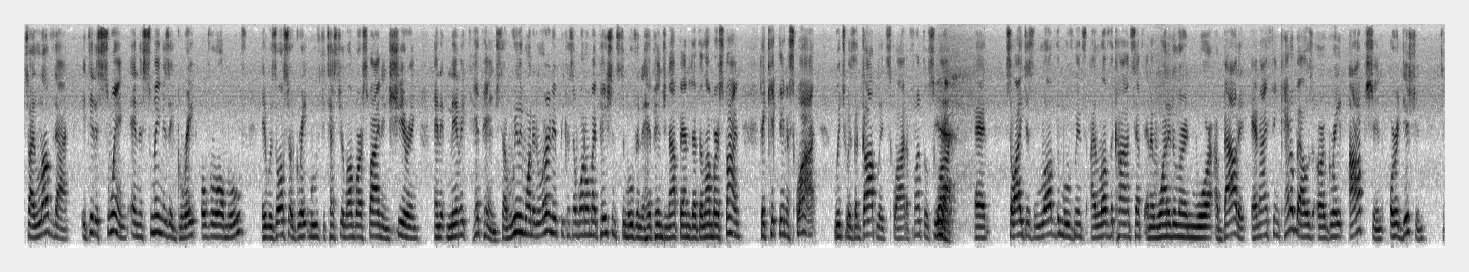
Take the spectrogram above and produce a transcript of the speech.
So I love that. It did a swing, and the swing is a great overall move it was also a great move to test your lumbar spine and shearing, and it mimicked hip hinge. So I really wanted to learn it because I want all my patients to move into hip hinge and not bend at the lumbar spine. They kicked in a squat, which was a goblet squat, a frontal squat. Yeah. And so I just love the movements. I love the concept, and I wanted to learn more about it. And I think kettlebells are a great option or addition to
